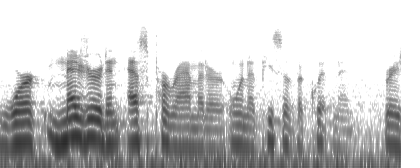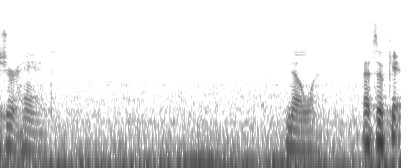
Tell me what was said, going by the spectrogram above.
work measured an S parameter on a piece of equipment? Raise your hand. No one. That's okay.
